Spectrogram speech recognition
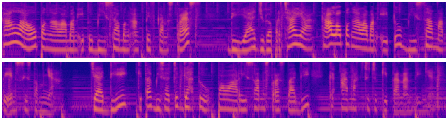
kalau pengalaman itu bisa mengaktifkan stres, dia juga percaya kalau pengalaman itu bisa matiin sistemnya. Jadi kita bisa cegah tuh pewarisan stres tadi ke anak cucu kita nantinya.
